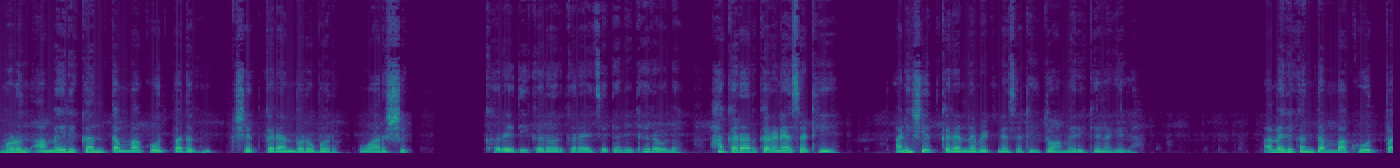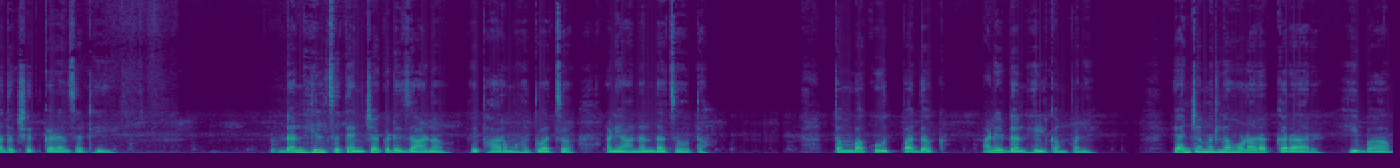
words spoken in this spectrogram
म्हणून अमेरिकन तंबाखू उत्पादक शेतकऱ्यांबरोबर वार्षिक खरेदी करार करायचं त्याने ठरवलं. हा करार करण्यासाठी आणि शेतकऱ्यांना भेटण्यासाठी तो अमेरिकेला गेला. अमेरिकन तंबाखू उत्पादक शेतकऱ्यांसाठी डनहिलचं त्यांच्याकडे जाणं हे फार महत्त्वाचं आणि आनंदाचं होतं. तंबाखू उत्पादक आणि डनहिल कंपनी. यांच्यामधला होणारा करार ही बाब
